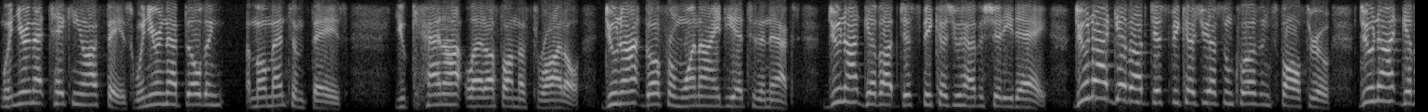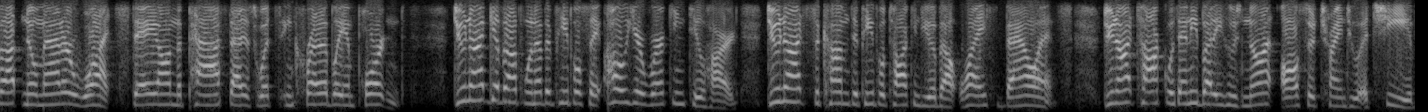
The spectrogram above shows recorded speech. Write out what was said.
when you're in that taking off phase, when you're in that building momentum phase, you cannot let off on the throttle. Do not go from one idea to the next. Do not give up just because you have a shitty day. Do not give up just because you have some closings fall through. Do not give up no matter what. Stay on the path. That is what's incredibly important. Do not give up when other people say, oh, you're working too hard. Do not succumb to people talking to you about life balance. Do not talk with anybody who's not also trying to achieve,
